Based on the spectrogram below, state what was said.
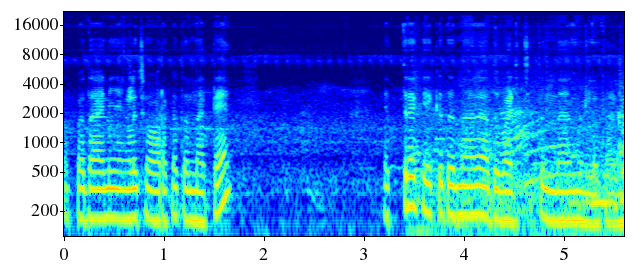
അപ്പോൾ അതാണ് ഞങ്ങൾ ചോറൊക്കെ തിന്നട്ടെ. എത്ര കേക്ക് തിന്നാലും അത് വടിച്ച് തിന്നാന്നുള്ളതാണ്.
